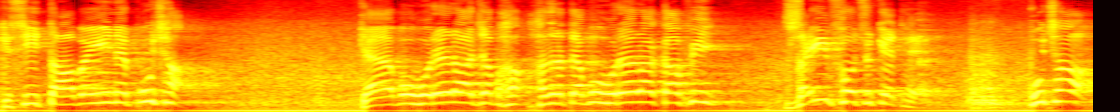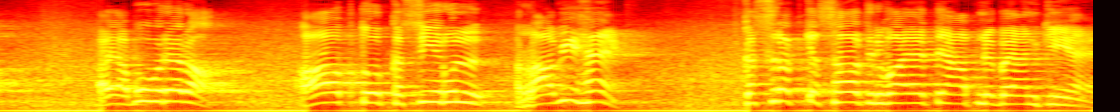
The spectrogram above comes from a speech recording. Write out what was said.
کسی تابعی نے پوچھا کہ ابو حریرہ جب حضرت ابو حریرہ کافی ضعیف ہو چکے تھے، پوچھا، اے ابو حریرہ آپ تو کثیر الراوی ہیں، کثرت کے ساتھ روایتیں آپ نے بیان کی ہیں۔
